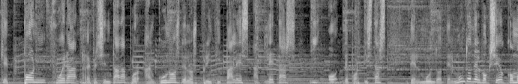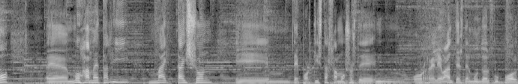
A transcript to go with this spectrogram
que Pony fuera representada por algunos de los principales atletas y o deportistas del mundo, del mundo del boxeo como eh, Muhammad Ali, Mike Tyson, eh, deportistas famosos de, mm, o relevantes del mundo del fútbol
